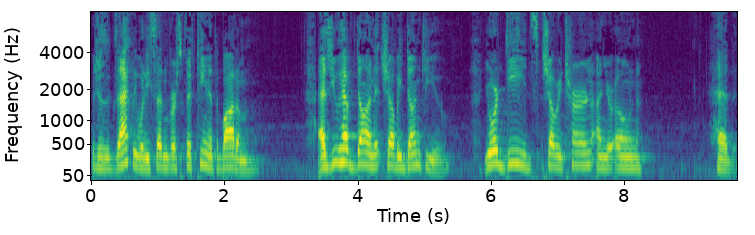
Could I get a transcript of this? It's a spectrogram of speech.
Which is exactly what he said in verse 15 at the bottom. As you have done, it shall be done to you. Your deeds shall return on your own head.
